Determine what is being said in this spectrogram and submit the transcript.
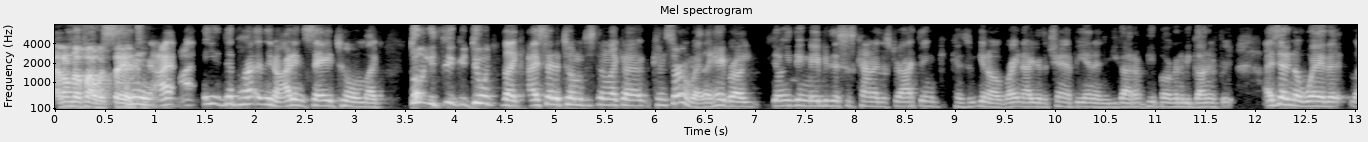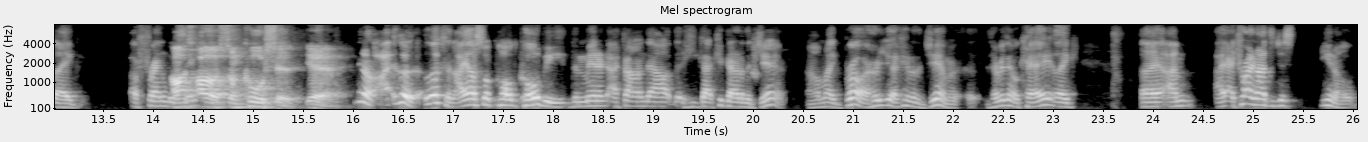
I don't know if I would say I it. mean, to him. I, I, you know, I didn't say it to him like, "Don't you think you're doing?" Like, I said it to him just in like a concerned way, like, "Hey, bro, don't you think maybe this is kind of distracting? Because you know, right now you're the champion, and you got people are going to be gunning for you." I said in a way that like a friend say. Oh, oh, some cool shit. Yeah. you know, I, look, listen, I also called Colby the minute I found out that he got kicked out of the gym. I'm like, bro, I heard you got kicked out of the gym. Is everything okay? Like, I, I'm, I, I try not to just, you know,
